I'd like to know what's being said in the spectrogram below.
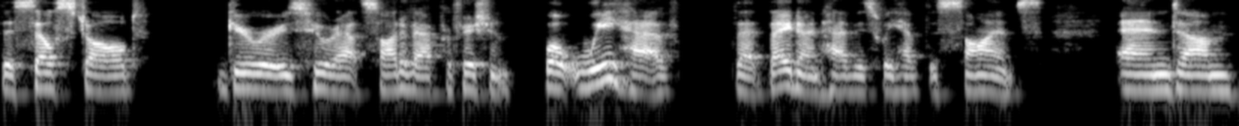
the self-styled gurus who are outside of our profession. What we have that they don't have is we have the science. And um,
